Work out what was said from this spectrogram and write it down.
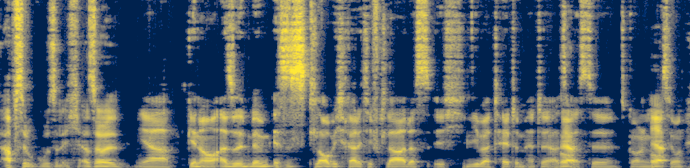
absolut gruselig. Also Ja, genau. Also es ist, glaube ich, relativ klar, dass ich lieber Tatum hätte als ja. erste Scoring-Option. Ja.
